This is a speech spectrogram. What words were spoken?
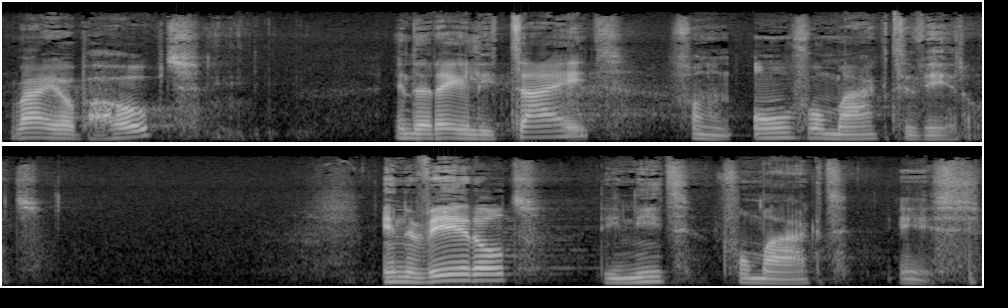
waar je op hoopt in de realiteit van een onvolmaakte wereld. In een wereld die niet volmaakt is.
